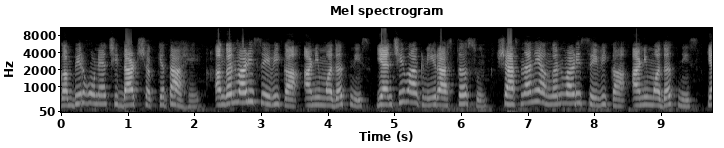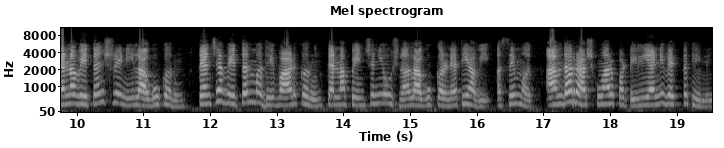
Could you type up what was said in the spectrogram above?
गंभीर होण्याची दाट शक्यता आहे. अंगणवाडी सेविका आणि मदतनीस यांची मागणी रास्त असून शासनाने अंगणवाडी सेविका आणि मदतनीस यांना वेतन श्रेणी लागू करून त्यांच्या वेतनमध्ये वाढ करून त्यांना पेन्शन योजना लागू करण्यात यावी असे मत आमदार राजकुमार पटेल यांनी व्यक्त केले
